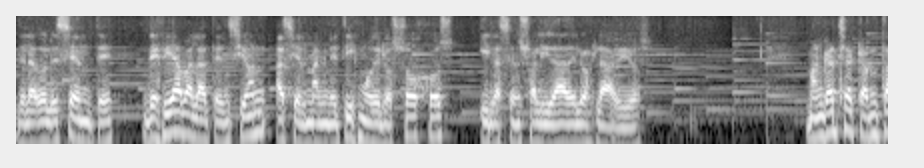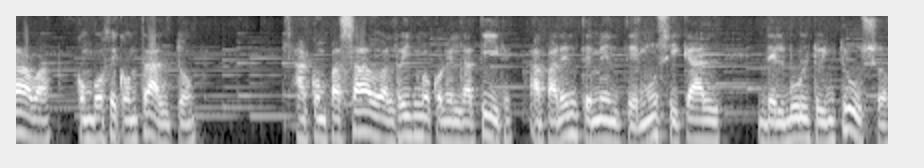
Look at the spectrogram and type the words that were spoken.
del adolescente, desviaba la atención hacia el magnetismo de los ojos y la sensualidad de los labios. Mangacha cantaba con voz de contralto, acompasado al ritmo con el latir aparentemente musical del bulto intruso,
